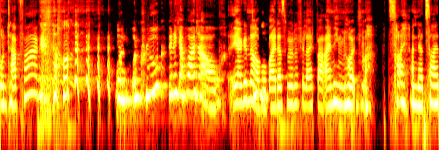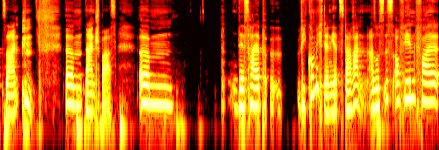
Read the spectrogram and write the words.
Und tapfer, genau. Und, und klug bin ich ab heute auch. Ja, genau. Wobei das würde vielleicht bei einigen Leuten mal Zeit, an der Zeit sein. ähm, nein, Spaß. Ähm, deshalb, äh, wie komme ich denn jetzt daran? Also es ist auf jeden Fall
